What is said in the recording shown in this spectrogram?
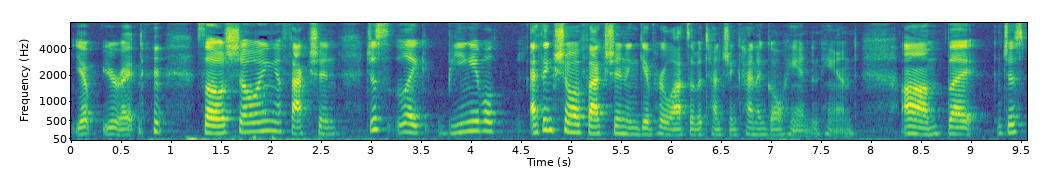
yep, you're right. so showing affection, just like being able, I think show affection and give her lots of attention kind of go hand in hand. Um, but just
